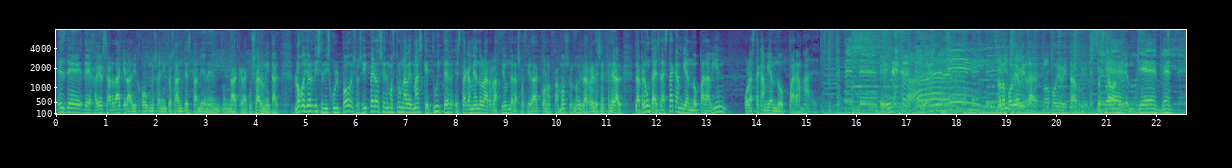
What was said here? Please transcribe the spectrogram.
es de, de Javier Sardá, que la dijo unos añitos antes también, en, una vez que la acusaron y tal. Luego Jordi se disculpó, eso sí, pero se demostró una vez más que Twitter está cambiando la relación de la sociedad con los famosos, ¿no? Y las redes en general. La pregunta es, ¿la está cambiando para bien o la está cambiando para mal? ¿Eh? No lo podía evitar, no lo podía evitar, porque lo estaba pidiendo. bien, bien.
